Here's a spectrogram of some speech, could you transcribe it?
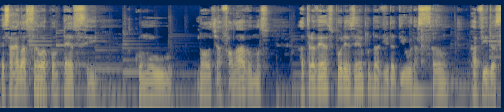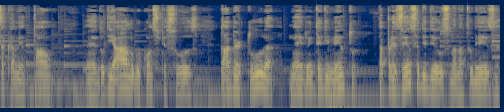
Essa relação acontece, como nós já falávamos, através, por exemplo, da vida de oração, a vida sacramental, né, do diálogo com as pessoas, da abertura, né, do entendimento da presença de Deus na natureza,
